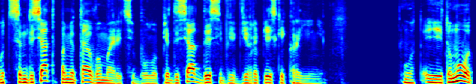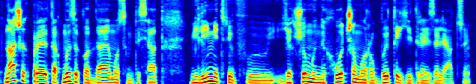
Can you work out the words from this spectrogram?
От 70, пам'ятаю, в Америці було, 50 десь в європейській країні. От, і тому от в наших проєктах ми закладаємо 70 мм, якщо ми не хочемо робити гідроізоляцію.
